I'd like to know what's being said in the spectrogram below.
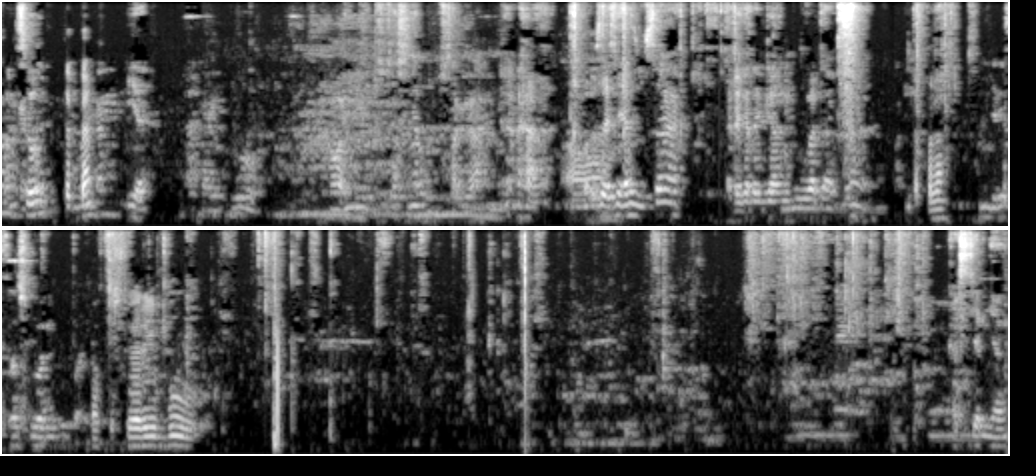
Langsung. Tap kan? Iya. Kalau ini susahnya susah kan prosesnya susah. Kadang-kadang ganggu ada apa? Mantap lah? Menjadi seratus dua ribu pak. seratus dua ribu. Kasihan yang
